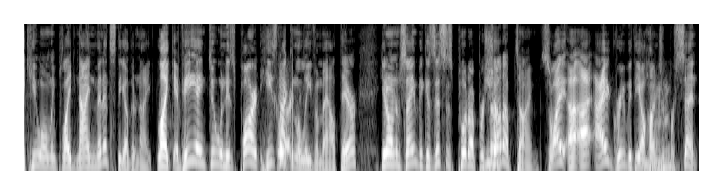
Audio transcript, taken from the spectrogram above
IQ only played nine minutes the other night. Like, if he ain't doing his part, he's not going to leave him out there. You know what I'm saying? Because this is put up or No. shut up time. So I, I, I agree with you 100%. Mm-hmm. percent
